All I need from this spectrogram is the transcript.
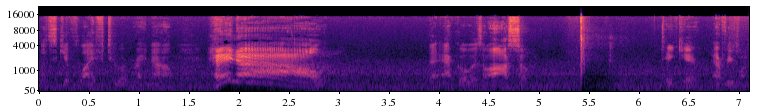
let's give life to it right now. Hey now! The echo is awesome. Take care, everyone.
